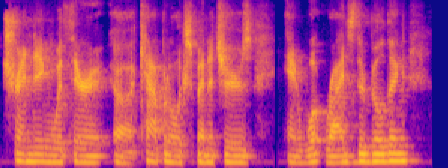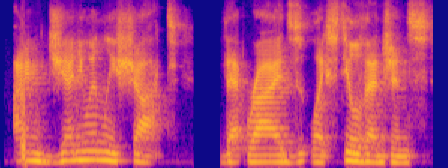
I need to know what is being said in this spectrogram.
trending with their uh, capital expenditures and what rides they're building. I'm genuinely shocked that rides like Steel Vengeance,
